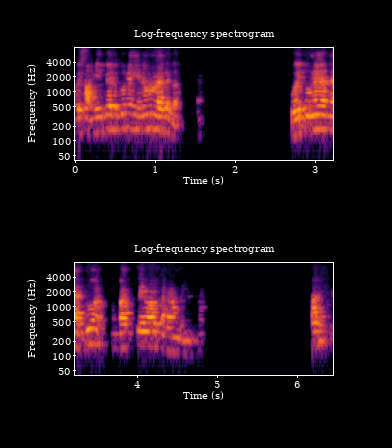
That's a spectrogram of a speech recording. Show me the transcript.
ඔය සමීකරණ තුන එනම වැදගත්. ඔය තුන නැතුව උඹත් ඒවා කරන්න හරි?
